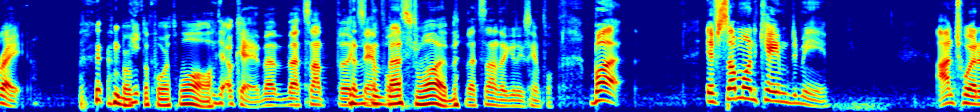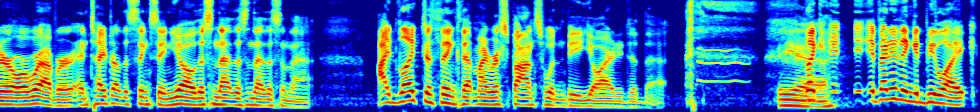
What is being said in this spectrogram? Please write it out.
right. broke He- the fourth wall? Okay, that that's not the That's example. the best one. That's not a good example. But if someone came to me on Twitter or wherever and typed out this thing saying, yo, this and that, this and that, this and that, I'd like to think that my response wouldn't be, yo, I already did that. Yeah. Like, i- if anything, it'd be like,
